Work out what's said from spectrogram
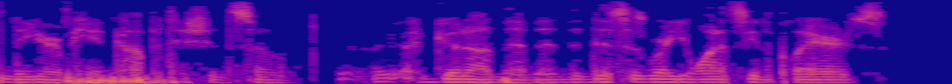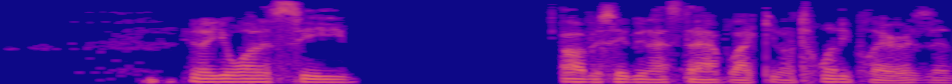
in the European competition. So uh, good on them. And this is where you want to see the players. You know, you want to see obviously it'd be nice to have like you know 20 players in,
